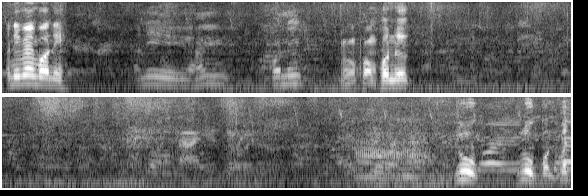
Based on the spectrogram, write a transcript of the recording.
อันนี้แม่นบอลนี่อันนี้ให้คนนี้ของพ่อนึก ลูกลูกมันมัน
